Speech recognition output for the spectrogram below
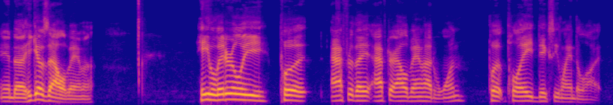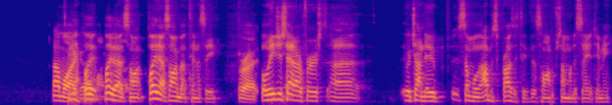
and uh, he goes to Alabama. He literally put after they after Alabama had won, put play Dixieland delight. I'm like, yeah, play, oh play that song. Play that song about Tennessee. right? Well, we just had our first, uh, which I knew someone. I'm surprised it took this long for someone to say it to me.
